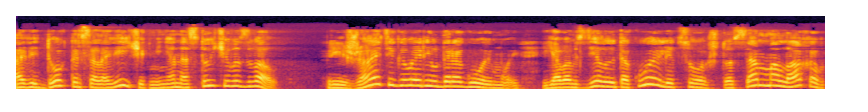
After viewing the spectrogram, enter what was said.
«А ведь доктор Соловейчик меня настойчиво звал». «Приезжайте, — говорил дорогой мой, — я вам сделаю такое лицо, что сам Малахов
